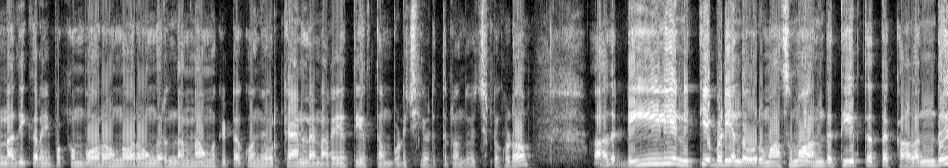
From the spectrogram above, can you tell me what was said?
நதிக்கரை பக்கம் போகிறவங்க வரவங்க இருந்தாங்கன்னா அவங்கக்கிட்ட கொஞ்சம் ஒரு கேனில் நிறைய தீர்த்தம் பிடிச்சி எடுத்துகிட்டு வந்து வச்சுட்டு கூட அதை டெய்லியும் நித்தியபடி அந்த ஒரு மாதமும் அந்த தீர்த்தத்தை கலந்து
